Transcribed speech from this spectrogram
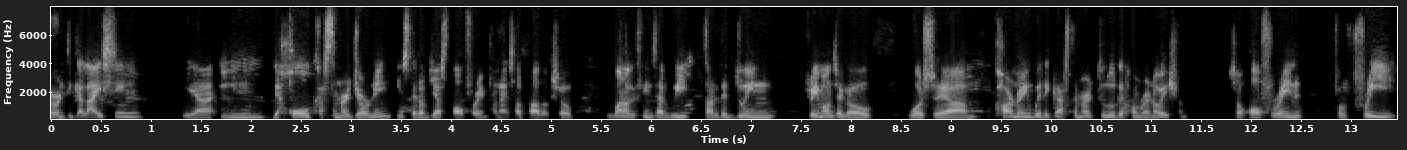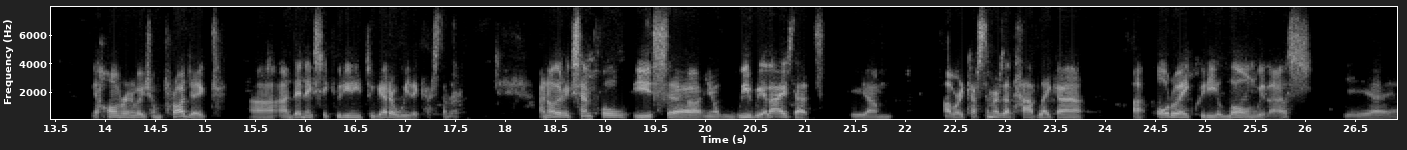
verticalizing in the whole customer journey instead of just offering financial products. So one of the things that we started doing three months ago was um, partnering with the customer to do the home renovation. So offering for free the home renovation project uh, and then executing it together with the customer. Another example is, uh, you know, we realized that um, our customers that have like a uh, auto equity loan with us uh,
